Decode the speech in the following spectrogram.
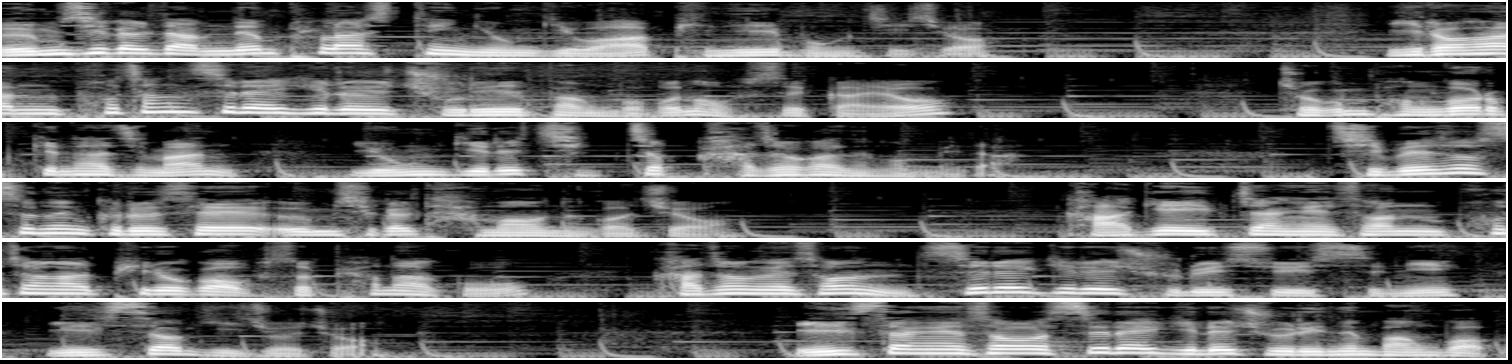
음식을 담는 플라스틱 용기와 비닐봉지죠. 이러한 포장 쓰레기를 줄일 방법은 없을까요? 조금 번거롭긴 하지만 용기를 직접 가져가는 겁니다. 집에서 쓰는 그릇에 음식을 담아오는 거죠. 가게 입장에선 포장할 필요가 없어 편하고 가정에선 쓰레기를 줄일 수 있으니 일석이조죠. 일상에서 쓰레기를 줄이는 방법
